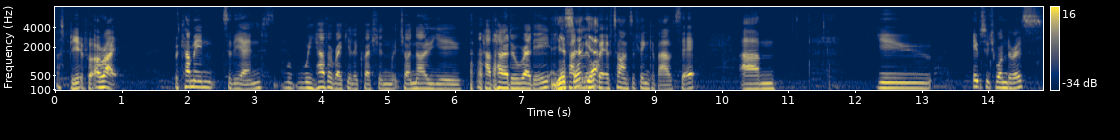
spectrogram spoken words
That's beautiful. All right. We're coming to the end. We have a regular question, which I know you have heard already, and Yes, you've had sir, a little yeah. bit of time to think about it. Um, you, Ipswich Wanderers,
